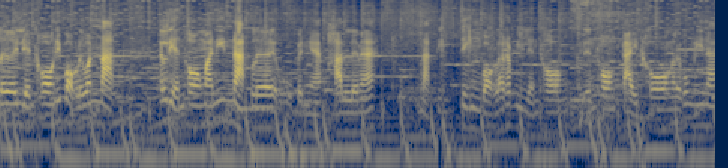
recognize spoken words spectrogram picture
เลย เหรียญทองนี่บอกเลยว่าหนัก ถ้าเหรียญทองมานี่หนักเลยโอ้เป็นไงพันเลยไหมหนักจริงๆ บอกแล้วถ้ามีเหรียญทอง เหรียญทองไก่ทองอะไรพวกนี้นะ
